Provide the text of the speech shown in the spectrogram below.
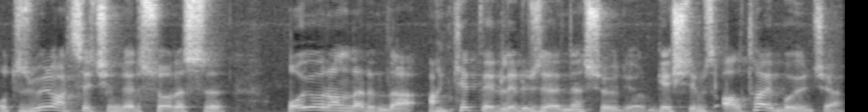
31 Mart seçimleri sonrası oy oranlarında anket verileri üzerinden söylüyorum. Geçtiğimiz 6 ay boyunca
